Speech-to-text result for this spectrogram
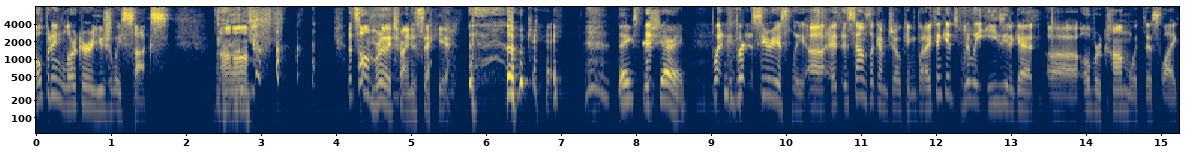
opening lurker usually sucks. Um, that's all I'm really trying to say here. okay, thanks for And- sharing. But but seriously, uh, it, it sounds like I'm joking, but I think it's really easy to get uh, overcome with this like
